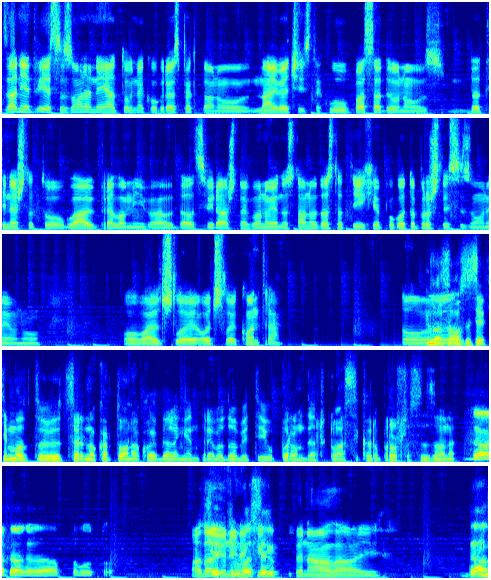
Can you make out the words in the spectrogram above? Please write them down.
zadnje dvije sezone nema tog nekog respekta, ono, najveći ste klub, pa sad ono, da ti nešto to u glavi prelomi, da odsviraš, nego ono, jednostavno dosta tih je, pogotovo prošle sezone, ono, ovaj, otišlo je, otišlo je kontra. O, Da, samo se sjetimo od uh, crnog kartona koje je Bellingham trebao dobiti u prvom Der Klasikaru prošle sezone. Da, da, da, da, apsolutno. A da, i oni Sjetimo neki se- penala i... Da,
